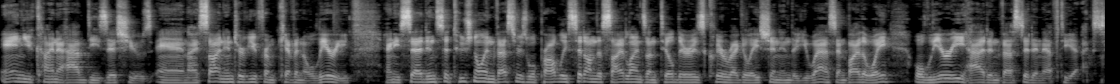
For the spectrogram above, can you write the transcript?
And you kind of have these issues. And I saw an interview from Kevin O'Leary, and he said institutional investors will probably sit on the sidelines until there is clear regulation in the US. And by the way, O'Leary had invested in FTX.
